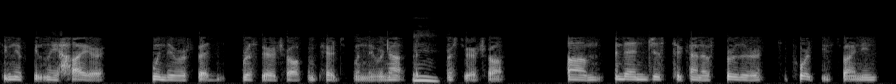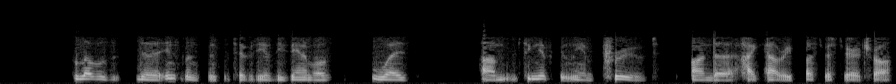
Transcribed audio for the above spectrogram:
significantly higher when they were fed resveratrol compared to when they were not fed mm. resveratrol. Um, and then just to kind of further support these findings, the levels, the insulin sensitivity of these animals was um, significantly improved on the high calorie plus resveratrol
